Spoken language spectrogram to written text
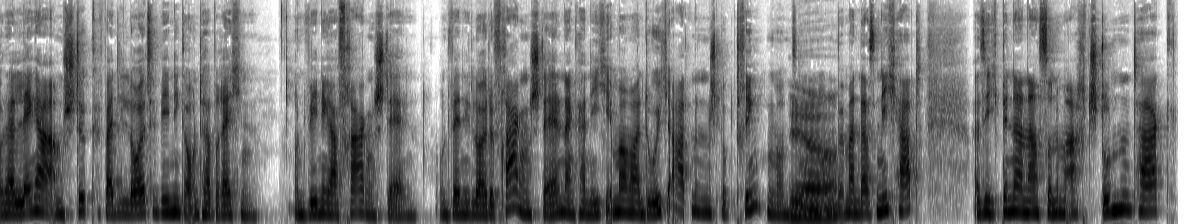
oder länger am Stück, weil die Leute weniger unterbrechen. und weniger Fragen stellen. Und wenn die Leute Fragen stellen, dann kann ich immer mal durchatmen, einen Schluck trinken und so. Ja. Und wenn man das nicht hat, also ich bin dann nach so einem Acht-Stunden-Tag,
